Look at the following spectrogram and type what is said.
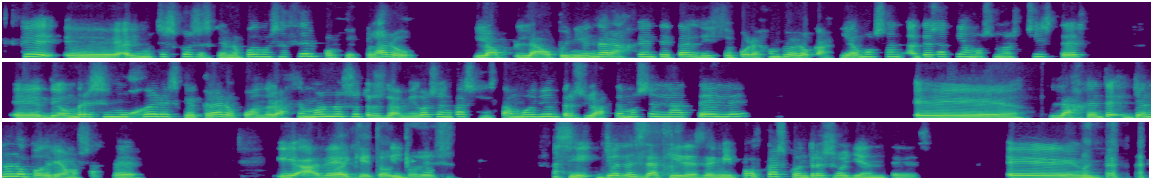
es que eh, hay muchas cosas que no podemos hacer porque, claro, la, la opinión de la gente y tal, dice, por ejemplo, lo que hacíamos an- antes hacíamos unos chistes eh, de hombres y mujeres que, claro, cuando lo hacemos nosotros de amigos en casa está muy bien, pero si lo hacemos en la tele, eh, la gente ya no lo podríamos hacer. Y a ver, Ay, qué tonto es. Sí, yo desde aquí, desde mi podcast con tres oyentes, eh,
